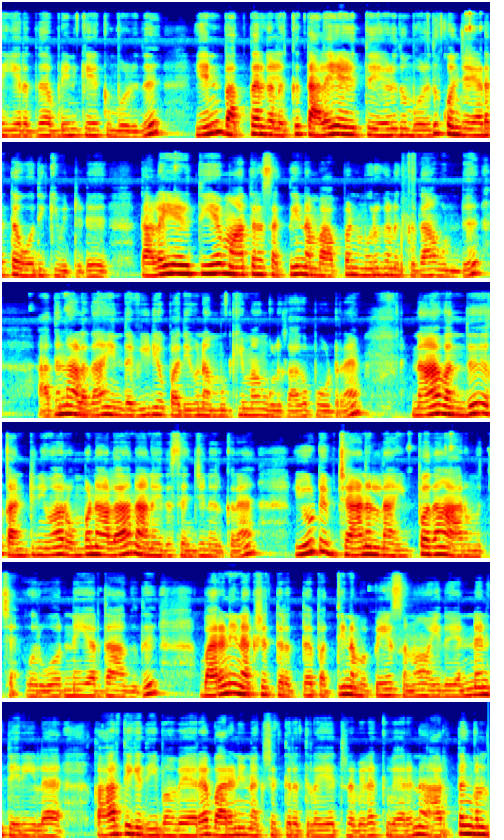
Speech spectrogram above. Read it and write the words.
செய்யறது அப்படின்னு கேட்கும் பொழுது என் பக்தர்களுக்கு தலையெழுத்து எழுதும் பொழுது கொஞ்சம் இடத்த ஒதுக்கி விட்டுடு. தலையெழுத்தையே மாத்திர சக்தி நம்ம அப்பன் முருகனுக்கு தான் உண்டு. அதனால தான் இந்த வீடியோ பதிவு நான் முக்கியமாக உங்களுக்காக போடுறேன். நான் வந்து கண்டினியூவாக ரொம்ப நாளாக நான் இதை செஞ்சுன்னு இருக்கிறேன். யூடியூப் சேனல் நான் இப்போ தான் ஆரம்பித்தேன் ஒரு ஒன் இயர் தான் ஆகுது. பரணி நட்சத்திரத்தை பற்றி நம்ம பேசணும். இது என்னன்னு தெரியல. கார்த்திகை தீபம் வேறு பரணி நட்சத்திரத்தில் ஏற்ற விளக்கு வேறுன்னு அர்த்தங்கள்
